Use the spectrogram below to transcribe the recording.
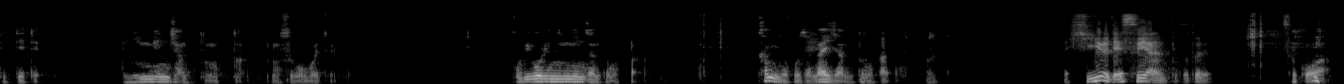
言ってて、人間じゃんって思ったのすごい覚えてる。ゴリゴリ人間じゃんって思った。神の子じゃないじゃんって思った。比喩ですやんってことで。そこは。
